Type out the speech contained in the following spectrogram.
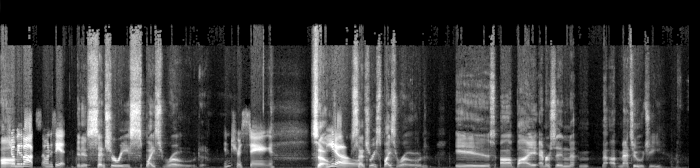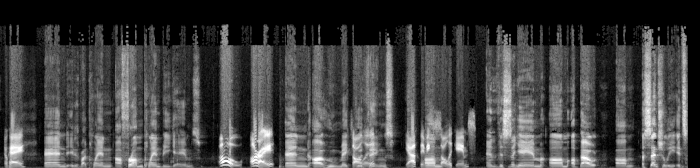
Um, Show me the box. I want to see it. It is Century Spice Road. Interesting. So, Neato. Century Spice Road is uh, by Emerson M- uh, Matsuuchi, Okay. and it is by Plan uh, from Plan B Games, Oh, all right. and uh, who make Solid. good things. Yeah, they make Um, solid games. and this is a game um, about um, essentially it's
